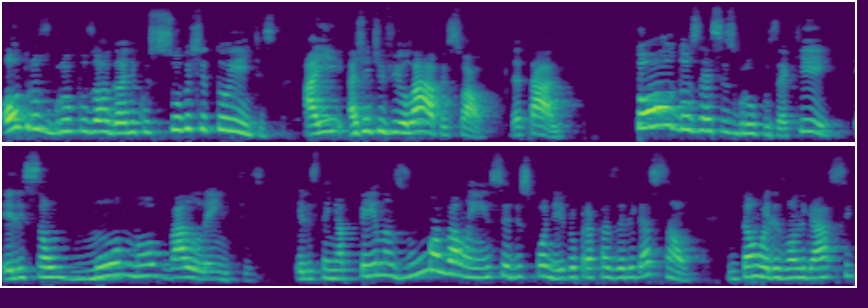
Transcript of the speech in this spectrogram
Outros grupos orgânicos substituintes, Aí a gente viu lá, pessoal, detalhe, todos esses grupos aqui, eles são monovalentes. Eles têm apenas uma valência disponível para fazer ligação. Então, eles vão ligar-se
